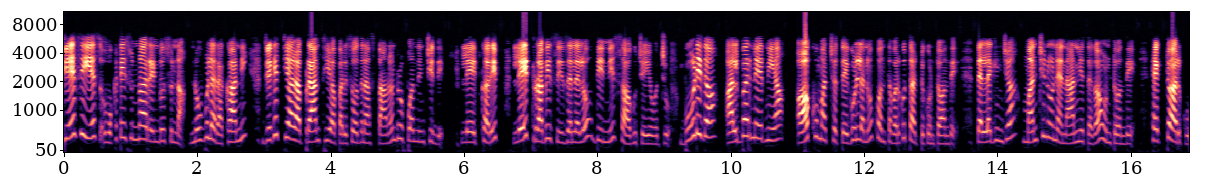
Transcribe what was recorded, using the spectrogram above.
జేసీఎస్ ఒకటి సున్నా రెండు సున్నా నువ్వుల రకాన్ని జగిత్యాల ప్రాంతీయ పరిశోధన స్థానం రూపొందించింది. లేట్ ఖరీఫ్ లేట్ రబీ సీజన్లలో దీన్ని సాగు చేయవచ్చు. బూడిద అల్బర్నేర్నియా ఆకుమచ్చ తెగుళ్ళను కొంతవరకు తట్టుకుంటోంది. తెల్లగింజ మంచి నూనె నాణ్యతగా ఉంటోంది. హెక్టార్కు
